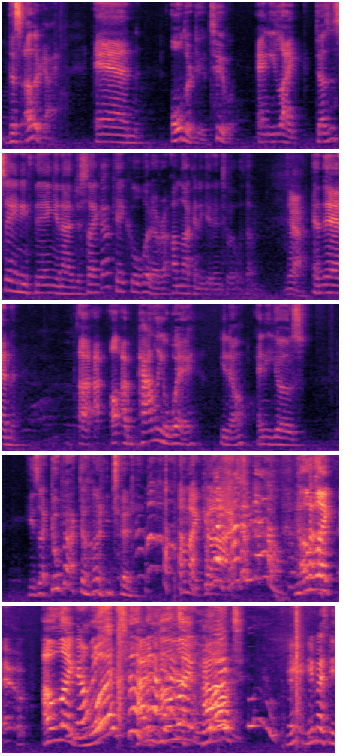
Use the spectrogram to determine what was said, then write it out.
This other guy and older dude too. And he like doesn't say anything and I'm just like, okay, cool, whatever. I'm not going to get into it with him. Yeah. And then uh, I, I'm paddling away, you know, and he goes, he's like, go back to Huntington. Oh my god. Like, how'd you know? I'm like, I'm like, know what? How did you? I'm like, how- what? You, you must be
